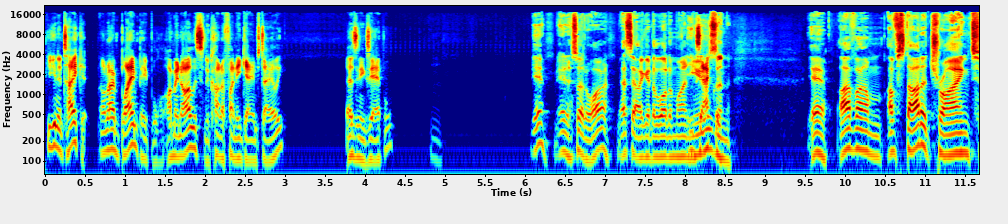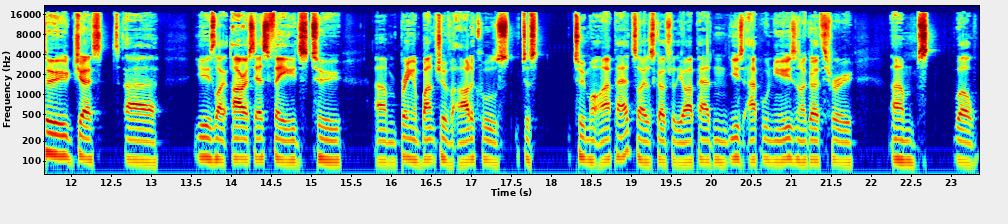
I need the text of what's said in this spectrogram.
you're going to take it. I don't blame people. I mean, I listen to Kinda Funny games daily, as an example. Hmm. Yeah, yeah, so do I. That's how I get a lot of my news. Exactly. And yeah, I've um I've started trying to just uh, use like RSS feeds to um, bring a bunch of articles just to my iPad. So I just go through the iPad and use Apple News, and I go through um s- well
